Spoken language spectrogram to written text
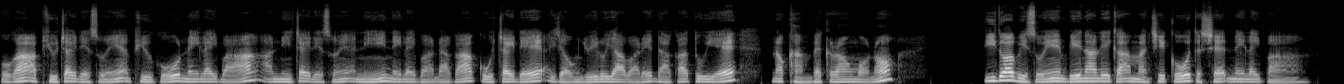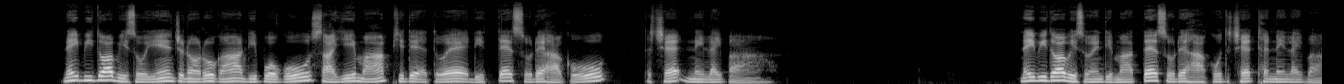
ကိုကအဖြူကြိုက်တယ်ဆိုရင်အဖြူကိုနှိပ်လိုက်ပါအနီကြိုက်တယ်ဆိုရင်အနီနှိပ်လိုက်ပါဒါကကိုကြိုက်တဲ့အယောင်ရွေးလို့ရပါတယ်ဒါကသူ့ရဲ့နောက်ခံ background ပေါ့နော်ပြီးသွားပြီဆိုရင်ဘေးနားလေးကအမှန်ချစ်ကိုတစ်ချက်နှိပ်လိုက်ပါနှိပ်ပြီးသွားပြီဆိုရင်ကျွန်တော်တို့ကဒီပေါ်ကိုစာရေးမှာဖြစ်တဲ့အတွက်ဒီ test ဆိုတဲ့ဟာကိုတစ်ချက်နှိပ်လိုက်ပါ နှိပ်ပြီးသွားပြီဆိုရင်ဒီမှာ test ဆိုတဲ့ဟာကိုတစ်ချက်ထည့်နှိပ်လိုက်ပါ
